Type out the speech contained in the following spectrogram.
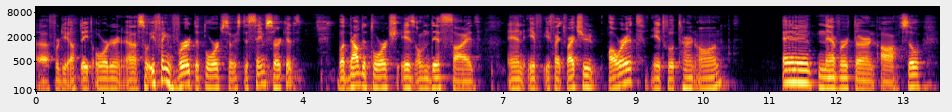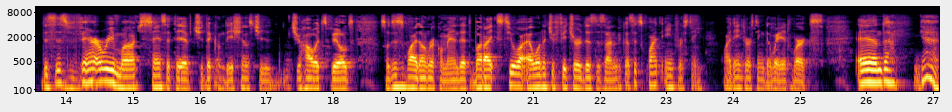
uh, for the update order. Uh, so if I invert the torch, so it's the same circuit, but now the torch is on this side. And if, if I try to power it, it will turn on and never turn off. So this is very much sensitive to the conditions, to, to how it's built. So this is why I don't recommend it. But I still I wanted to feature this design because it's quite interesting. Quite interesting the way it works. And yeah,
